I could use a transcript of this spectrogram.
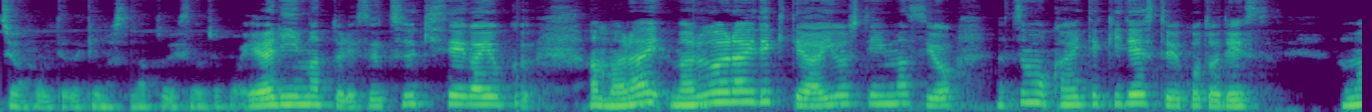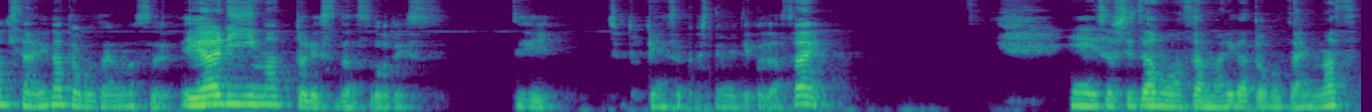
情報いただきました。マットレスの情報。エアリーマットレス、通気性が良く、あ、丸丸洗いできて愛用していますよ。夏も快適ですということです。マキさんありがとうございます。エアリーマットレスだそうです。ぜひ、ちょっと検索してみてください。えー、そしてザボンさんもありがとうございます。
